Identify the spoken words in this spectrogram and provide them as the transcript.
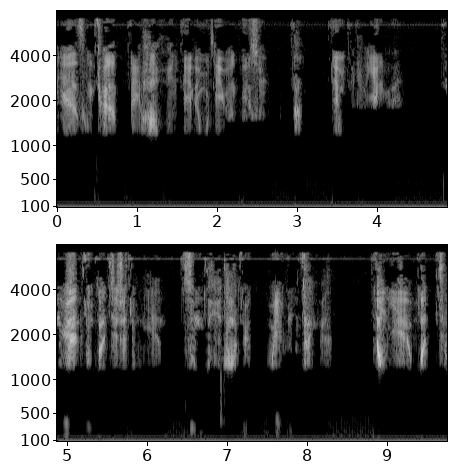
杨业曾劝北汉皇帝刘继元归宋，但刘继元应允。公元979年，宋朝大军围攻太原，杨业顽强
